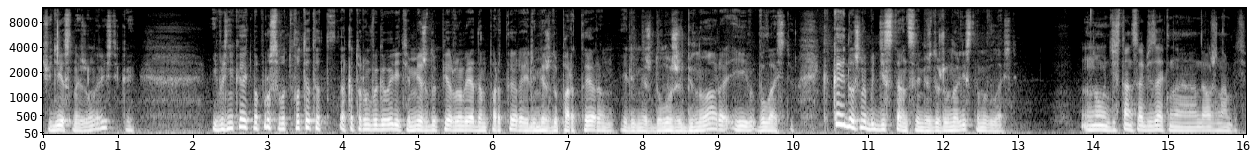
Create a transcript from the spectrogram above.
чудесной журналистикой. И возникает вопрос, вот, вот этот, о котором вы говорите, между первым рядом портера или между портером, или между ложей Бенуара и властью. Какая должна быть дистанция между журналистом и властью? Ну, дистанция обязательно должна быть.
